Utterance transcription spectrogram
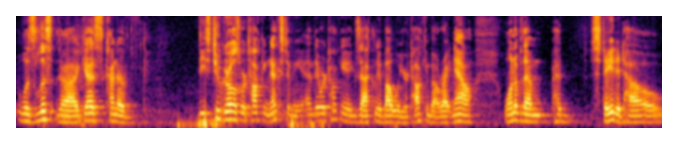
was listening, uh, I guess, kind of. These two girls were talking next to me, and they were talking exactly about what you're talking about right now. One of them had stated how,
